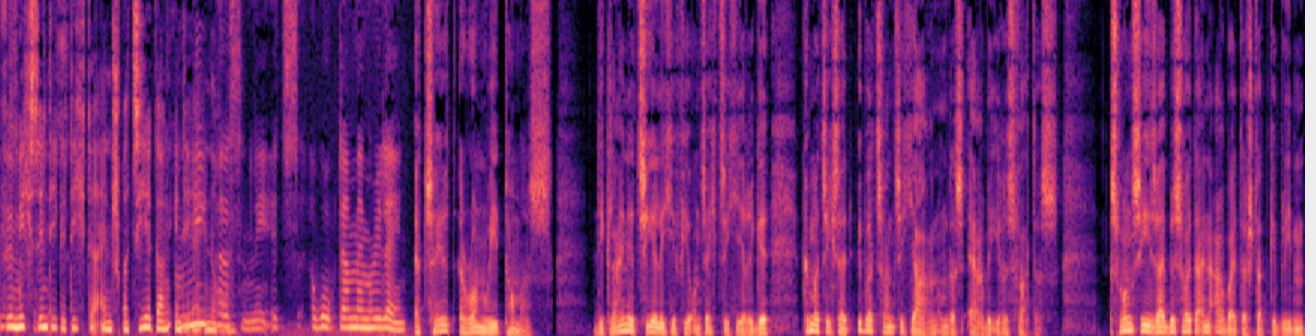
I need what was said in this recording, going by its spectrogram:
Für mich sind die Gedichte ein Spaziergang in die Erinnerung. Erzählt Ronwy Thomas. Die kleine, zierliche 64-Jährige kümmert sich seit über 20 Jahren um das Erbe ihres Vaters. Swansea sei bis heute eine Arbeiterstadt geblieben,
